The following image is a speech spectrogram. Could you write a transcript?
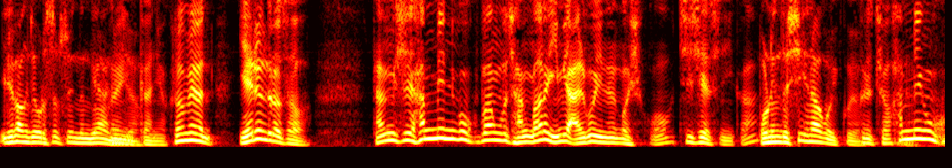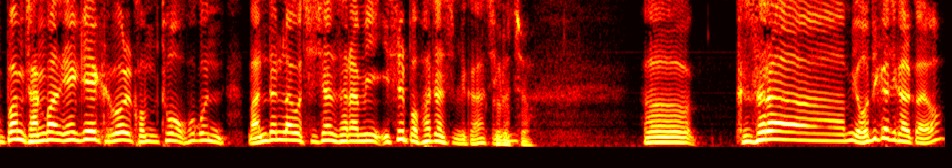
일방적으로 쓸 수 있는 게 아니죠. 그러니까요. 그러면 예를 들어서 당시 한민구 국방부 장관은 이미 알고 있는 것이고 지시했으니까. 본인도 시인하고 있고요. 그렇죠. 한민구 국방장관에게 그걸 검토 혹은 만들라고 지시한 사람이 있을 법 하지 않습니까? 지금. 그렇죠. 어, 그 사람이 어디까지 갈까요?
